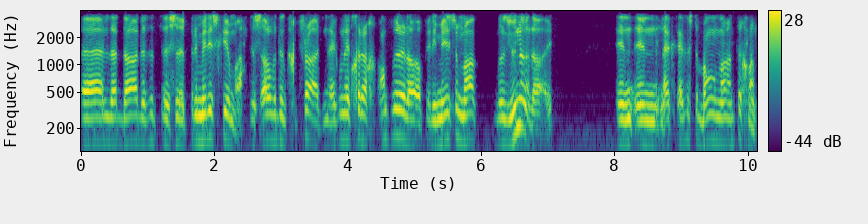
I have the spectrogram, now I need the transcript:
Uh dat daar dis dit is 'n primêre skema. Dis al wat ek gevra het en ek wil net graag antwoorde daarop. Die mense maak miljoene daaruit. En en ek ek is te bang om daar aan te gaan.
